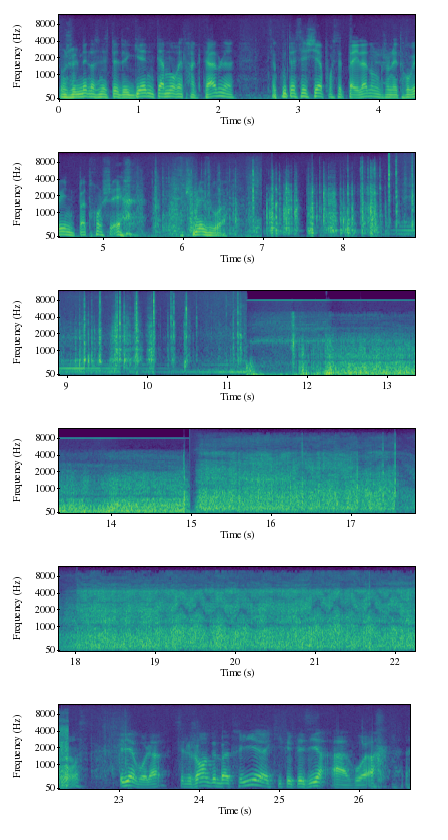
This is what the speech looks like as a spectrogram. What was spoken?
donc je vais le mettre dans une espèce de gaine thermo-rétractable. Ça coûte assez cher pour cette taille là, donc j'en ai trouvé une pas trop chère. je vous laisse voir. Et eh bien voilà, c'est le genre de batterie euh, qui fait plaisir à avoir.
